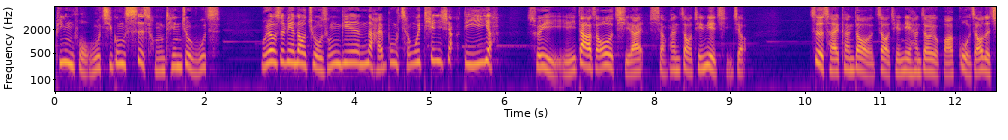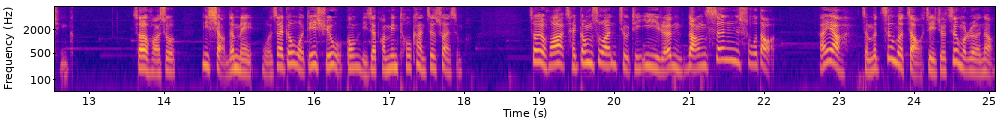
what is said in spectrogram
冰火无极功四重天就如此，我要是练到九重天，那还不成为天下第一呀、所以一大早起来想和赵天烈请教，这才看到赵天烈和赵月华过招的情况。赵月华说：“你想得美！我在跟我爹学武功，你在旁边偷看，这算什么？”赵月华才刚说完，就听一人朗声说道。哎呀，怎么这么早这里就这么热闹？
